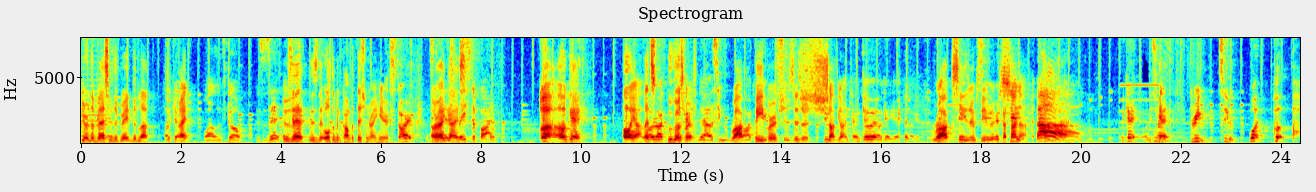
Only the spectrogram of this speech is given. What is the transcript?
You're the best. You're the great. Good luck. Okay. Right? Wow. Let's go. This is it. This is it. This is the ultimate competition right here. Let's start. Let's All right, this. guys. Race to five. Ugh, okay. Oh yeah. Let's. Oh, rock- who goes okay, first? Yeah, let's see. Rock, paper, scissors, shoot. shotgun. Okay, Okay. wait, wait, okay, okay. okay. Rock, scissors, paper, shoot. katana. Ah! Okay, I'll be starting. Okay. Three, two, one. Put. Ah,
